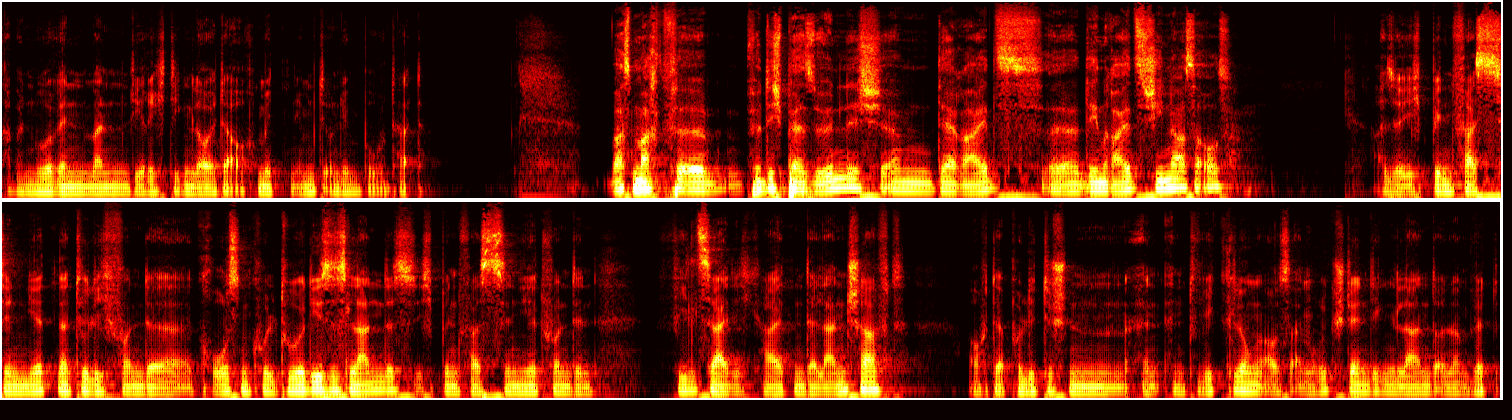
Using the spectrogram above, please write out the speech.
Aber nur, wenn man die richtigen Leute auch mitnimmt und im Boot hat. Was macht für, für dich persönlich ähm, der Reiz, äh, den Reiz Chinas aus? Also ich bin fasziniert natürlich von der großen Kultur dieses Landes. Ich bin fasziniert von den Vielseitigkeiten der Landschaft, auch der politischen Entwicklung aus einem rückständigen Land oder wird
